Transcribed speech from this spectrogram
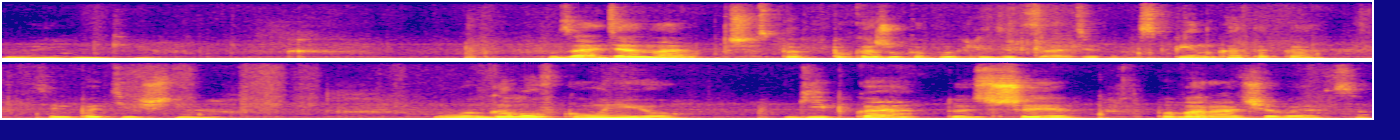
Маленькие. Сзади она... Сейчас покажу, как выглядит сзади. Спинка такая симпатичная. Вот, головка у нее гибкая, то есть шея поворачивается.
